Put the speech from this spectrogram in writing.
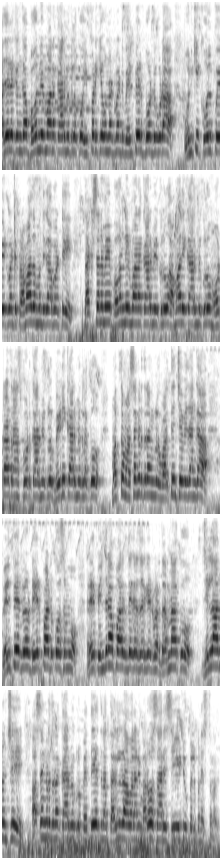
అదే రకంగా భవన నిర్మాణ కార్మికులకు ఇప్పటికే ఉన్నటువంటి వెల్ఫేర్ బోర్డు కూడా ఉనికి కోల్పోయేటువంటి ప్రమాదం ఉంది కాబట్టి తక్షణమే భవన నిర్మాణ కార్మికులు అమాలి కార్మికులు మోటార్ ట్రాన్స్పోర్ట్ కార్మికులు బీడీ కార్మికులకు మొత్తం అసంఘటిత రంగులకు వర్తించే విధంగా వెల్ఫేర్ బోర్డు ఏర్పాటు కోసము రేపు ఇందిరా పార్క్ దగ్గర జరిగేటువంటి ధర్నాకు జిల్లా నుంచి అసంఘటిత కార్మికులు పెద్ద ఎత్తున తరలి రావాలని మరోసారి సిఐటి పిలుపునిస్తున్నది.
